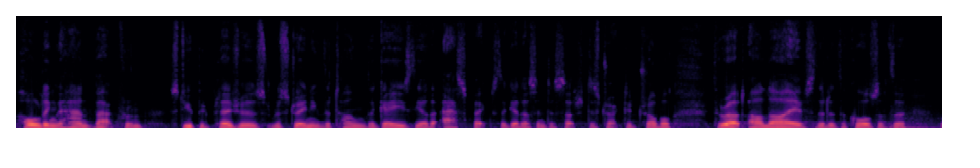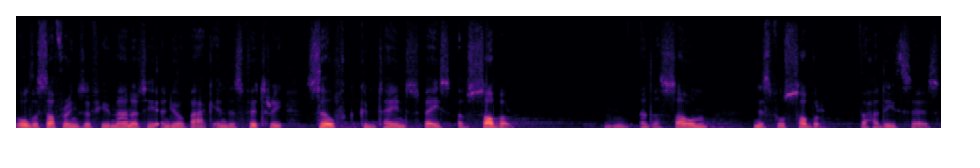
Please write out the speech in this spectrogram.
holding the hand back from stupid pleasures, restraining the tongue, the gaze, the other aspects that get us into such distracted trouble throughout our lives that are the cause of the, all the sufferings of humanity. And you're back in this fitri, self-contained space of sabr. Mm-hmm. And the sawm nisfu sabr, the hadith says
